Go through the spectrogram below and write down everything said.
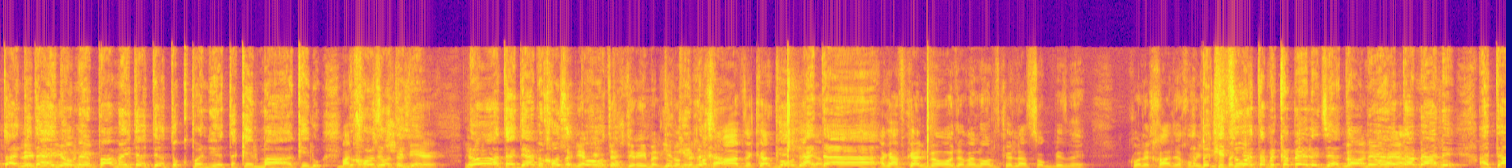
אתה אתה יודע, הייתי אומר, למיליונים. פעם היית יותר תוקפני, אתה כן, מה, כאילו, אתה בכל זאת, שאני איזה... אהיה- לא, אתה יודע, בכל זאת שאני פה... אכין תשדירים על גדעון וחבריו, זה קל אוקיי, מאוד אגב. אתה... אגב, קל מאוד, אבל אני לא מתכוון לעסוק בזה. כל אחד, איך אומרים, בקיצור, שיסתכל- אתה מקבל את זה, אתה לא, אני אומר, אומר- אתה מהנ- אתה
